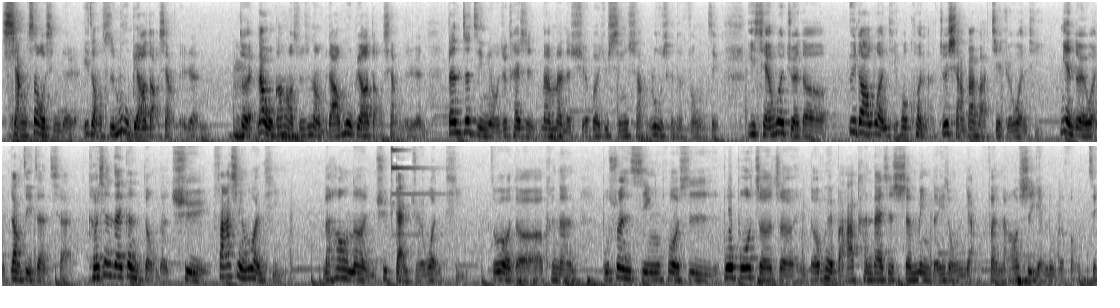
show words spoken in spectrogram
享受型的人，一种是目标导向的人。对，那我刚好就是那种比较目标导向的人，但这几年我就开始慢慢的学会去欣赏路程的风景。以前会觉得遇到问题或困难，就想办法解决问题，面对问，让自己站起来。可现在更懂得去发现问题，然后呢，你去感觉问题，所有的可能不顺心或是波波折折，你都会把它看待是生命的一种养分，然后是沿路的风景。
